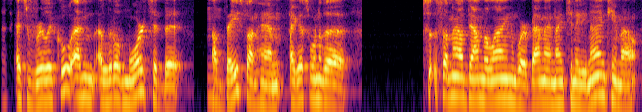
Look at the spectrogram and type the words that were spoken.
That's cool. it's really cool. And a little more tidbit uh, based on him i guess one of the s- somehow down the line where batman 1989 came out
